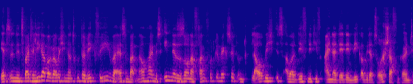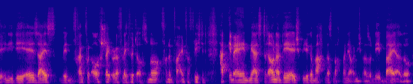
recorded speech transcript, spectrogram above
Jetzt in die zweite Liga war, glaube ich, ein ganz guter Weg für ihn, weil in Bad Nauheim, ist in der Saison nach Frankfurt gewechselt und, glaube ich, ist aber definitiv einer, der den Weg auch wieder zurückschaffen könnte in die DL, sei es, wenn Frankfurt aussteigt oder vielleicht wird er auch so noch von einem Verein verpflichtet, hat immerhin mehr als 300 DL-Spiele gemacht und das macht man ja auch nicht mal so nebenbei. Also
